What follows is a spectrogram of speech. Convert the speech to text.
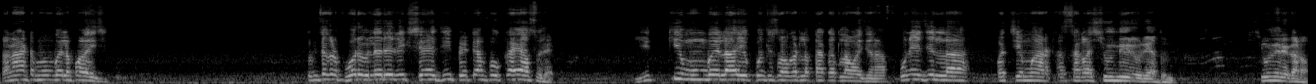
त्यांना आठ मुंबईला पळायची. तुमच्याकडे फोर व्हीलर रिक्षा आहे जी टेम्पो काय असू द्या. इतकी मुंबईला एकोणतीस ऑगस्टला ताकद लावायची ना. पुणे जिल्हा पश्चिम महाराष्ट्र सगळा शिवनेरीवर यातून. शिवनेरी काढाव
